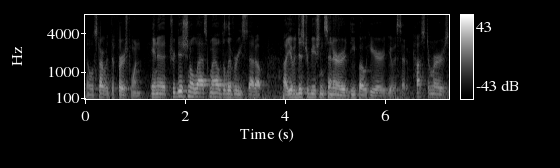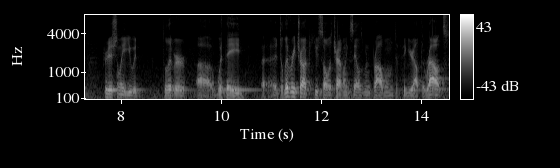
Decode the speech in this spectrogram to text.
and we'll start with the first one. In a traditional last mile delivery setup, uh, you have a distribution center or a depot here. You have a set of customers. Traditionally, you would deliver uh, with a, a, delivery truck. You solve a traveling salesman problem to figure out the routes.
